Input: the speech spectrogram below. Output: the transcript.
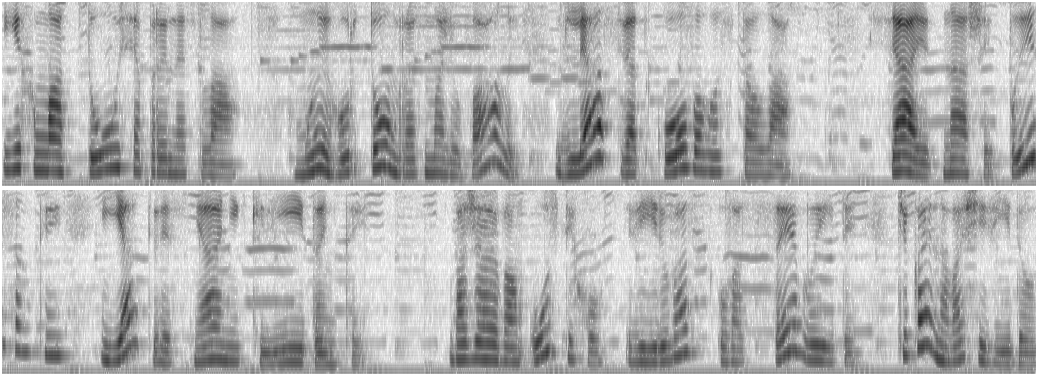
їх матуся принесла. Ми гуртом розмалювали для святкового стола. Сяють наші писанки, як весняні квітоньки. Бажаю вам успіху, вірю вас, у вас все вийде. Чекаю на ваші відео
